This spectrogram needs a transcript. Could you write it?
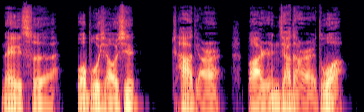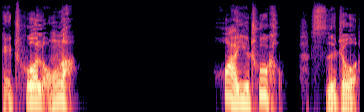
那次我不小心，差点把人家的耳朵。”给戳聋了。话一出口，四周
